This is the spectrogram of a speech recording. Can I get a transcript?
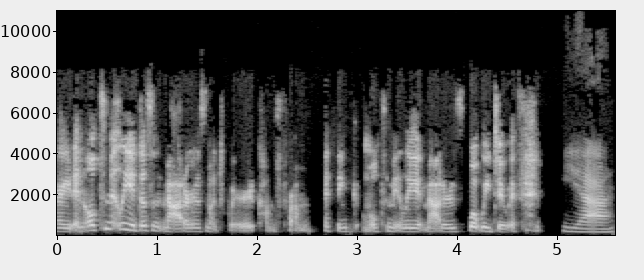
right? And ultimately, it doesn't matter as much where it comes from. I think ultimately it matters what we do with it. Yeah,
